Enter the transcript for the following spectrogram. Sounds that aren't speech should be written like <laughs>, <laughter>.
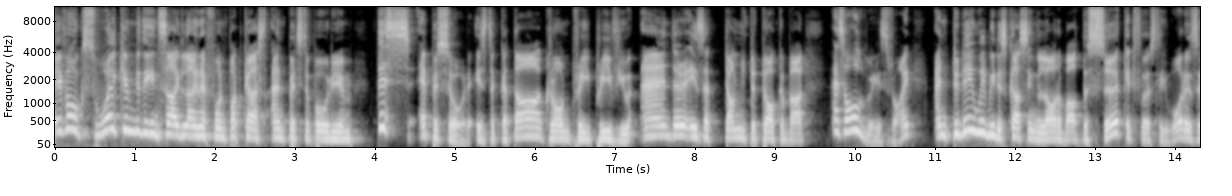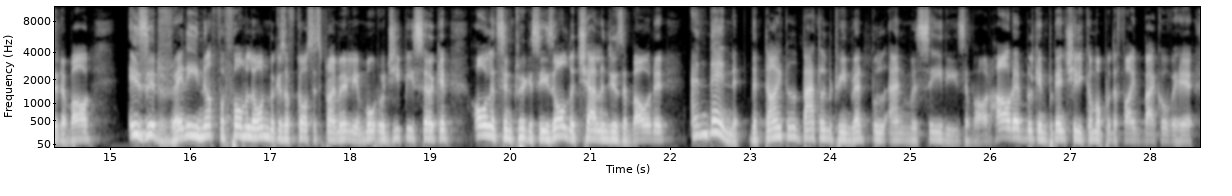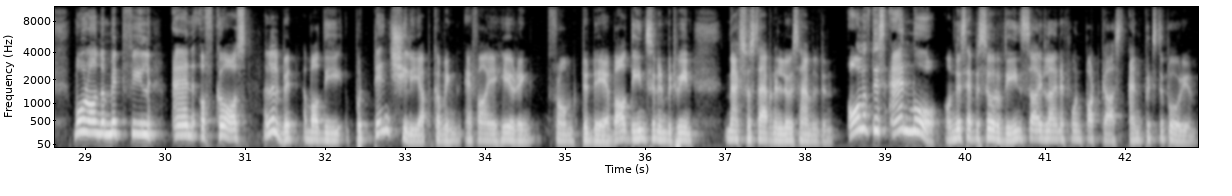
Hey folks, welcome to the Inside Line F1 podcast and Pitch the Podium. This episode is the Qatar Grand Prix preview, and there is a ton to talk about, as always, right? And today we'll be discussing a lot about the circuit. Firstly, what is it about? Is it ready enough for Formula One? Because, of course, it's primarily a MotoGP circuit, all its intricacies, all the challenges about it. And then the title battle between Red Bull and Mercedes about how Red Bull can potentially come up with a fight back over here. More on the midfield, and of course, a little bit about the potentially upcoming FIA hearing from today about the incident between Max Verstappen and Lewis Hamilton. All of this and more on this episode of the Inside Line F1 podcast and Pits the Podium.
